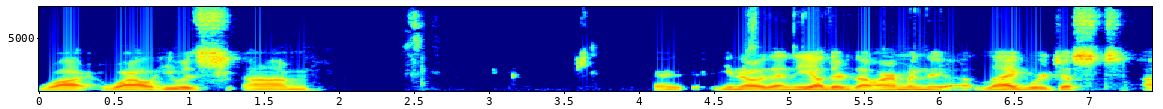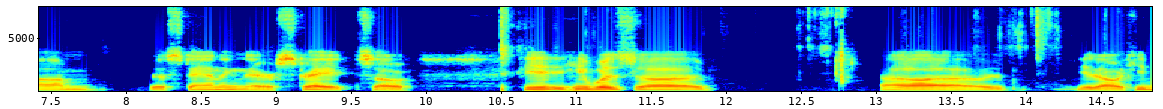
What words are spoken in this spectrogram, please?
while while he was, um, uh, you know, then the other, the arm and the leg were just um, just standing there straight. So he he was, uh, uh, you know, he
